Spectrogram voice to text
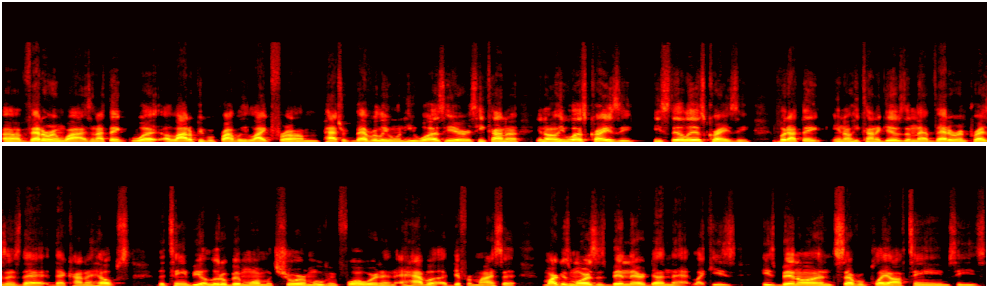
uh, veteran wise. And I think what a lot of people probably like from Patrick Beverley when he was here is he kind of, you know, he was crazy. He still is crazy, but I think, you know, he kind of gives them that veteran presence that that kind of helps the team be a little bit more mature moving forward and, and have a, a different mindset. Marcus Morris has been there, done that. Like he's he's been on several playoff teams. He's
